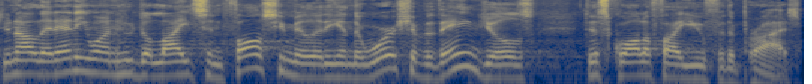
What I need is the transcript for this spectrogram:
do not let anyone who delights in false humility and the worship of angels disqualify you for the prize.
